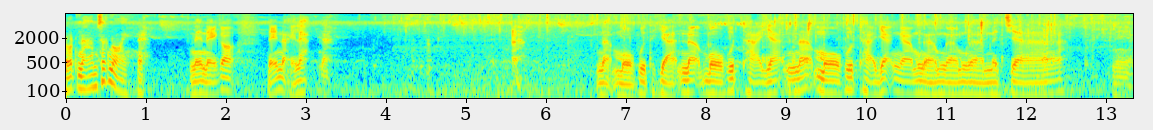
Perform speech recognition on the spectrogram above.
รดน้ำสักหน่อยนะไหนๆก็ไหนๆแล้วนะนะโมพุทธายะนะโมพุทธายะนะโมพุทธายะงามงามงามงามนะจ๊ะเนี่ย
